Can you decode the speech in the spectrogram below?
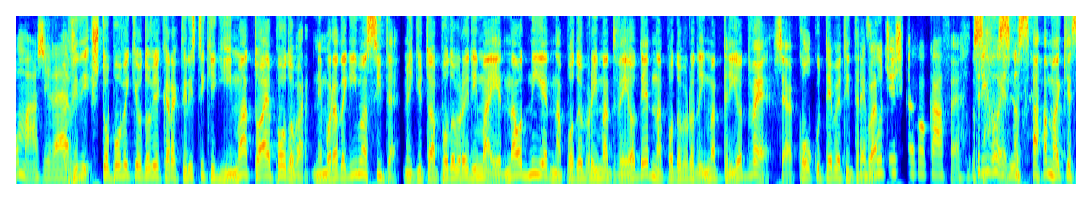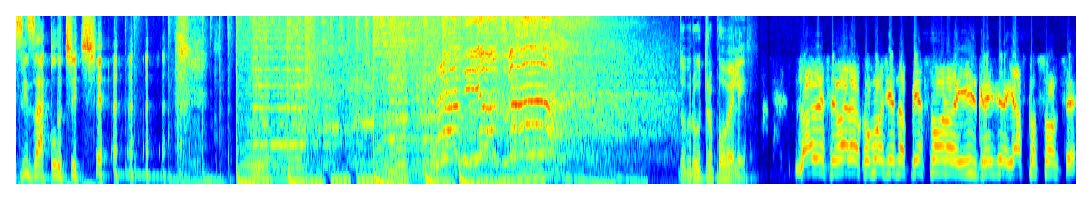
омажиле. Види, што повеќе од овие карактеристики ги има, тоа е подобар. Не мора да ги има сите. Меѓутоа, подобро е да има една од ни една, подобро има две од една, подобро да има три од две. Сега, колку тебе ти треба? Звучиш како кафе. Три во едно. Сама ќе си заклучиш. Radio 2 Добро утро, повели. Заве се вара ако може една песна оно и изградира јасно сонце.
